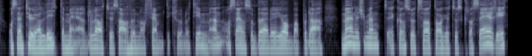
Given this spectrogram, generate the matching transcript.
Och sen tog jag lite mer, då låt vi så här 150 kronor i timmen. Och sen så började jag jobba på det här managementkonsultföretaget hos Klas-Erik.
